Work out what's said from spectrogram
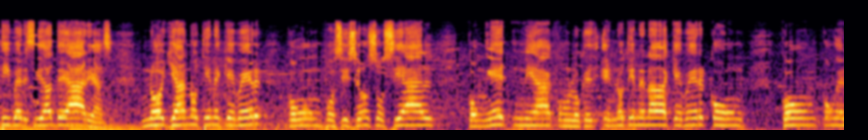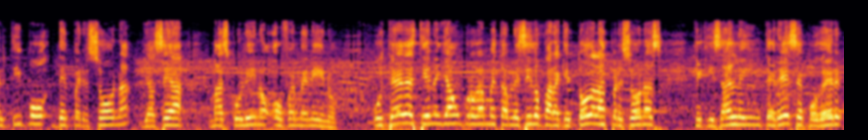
diversidad de áreas. No, ya no tiene que ver con posición social, con etnia, con lo que eh, no tiene nada que ver con, con, con el tipo de persona, ya sea masculino o femenino. Ustedes tienen ya un programa establecido para que todas las personas que quizás les interese poder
